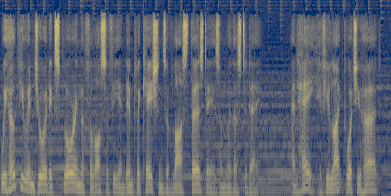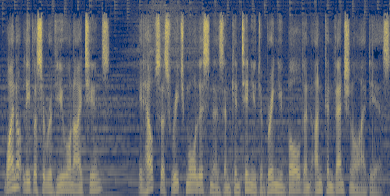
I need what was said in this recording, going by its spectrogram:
We hope you enjoyed exploring the philosophy and implications of last Thursdayism with us today. And hey, if you liked what you heard, why not leave us a review on iTunes? It helps us reach more listeners and continue to bring you bold and unconventional ideas.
